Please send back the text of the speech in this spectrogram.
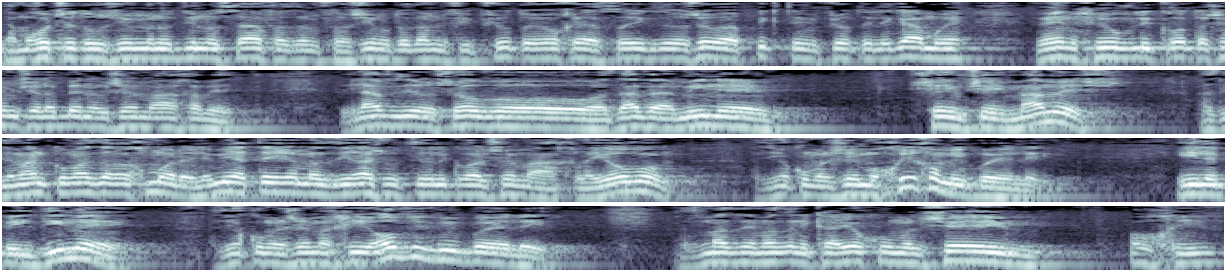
למרות שדורשים ממנו דין נוסף, אז הם מפרשים אותו גם לפי פשוטו, יוכי עשוי גזיר שובו, הפיקתם מפשוטי לגמרי, ואין חיוב לקרוא את השם של הבן על שם האח המת. ולאו גזיר שובו, עזה ואמינא שם שם ממש, אז למען קומה זה רחמונה, למי התרם מזהירה שהוא צריך לקרוא על שם האח? ליובום, אז יוקום על שם הוכיחו מבו אלי. אילה בית דינה, אז יוקום על שם אחי אוביב מבו אלי. אז מה זה, מה זה נקרא יוקום על שם אוכיב?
